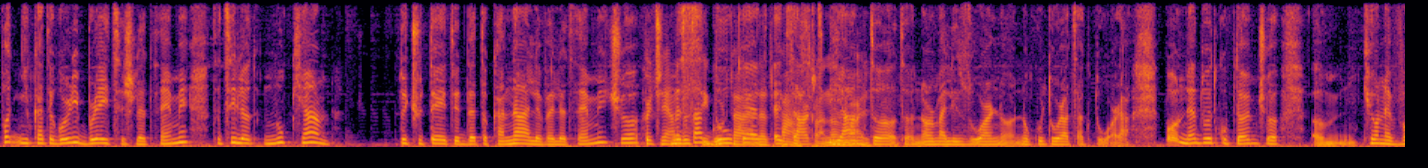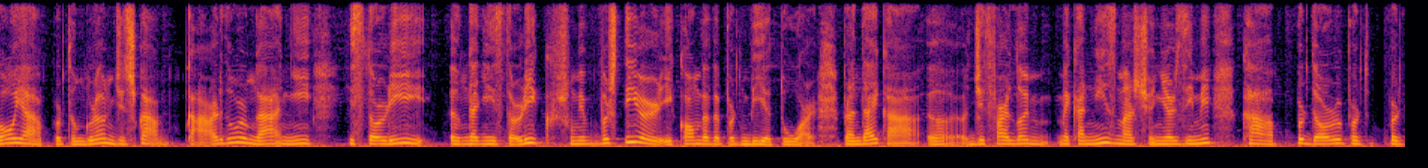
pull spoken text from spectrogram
po një kategori brejtësish le të themi të cilët nuk janë të qytetit dhe të kanaleve le të themi që me sa duket eksakt janë të normalizuar në kultura të caktuara. Po ne duhet të kuptojmë që um, kjo nevoja për të ngrënë gjithçka ka ardhur nga një histori nga një historik shumë i vështirë i kombeve për të mbijetuar. Prandaj ka uh, gjithfarë lloj mekanizmash që njerëzimi ka përdorur për të, për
